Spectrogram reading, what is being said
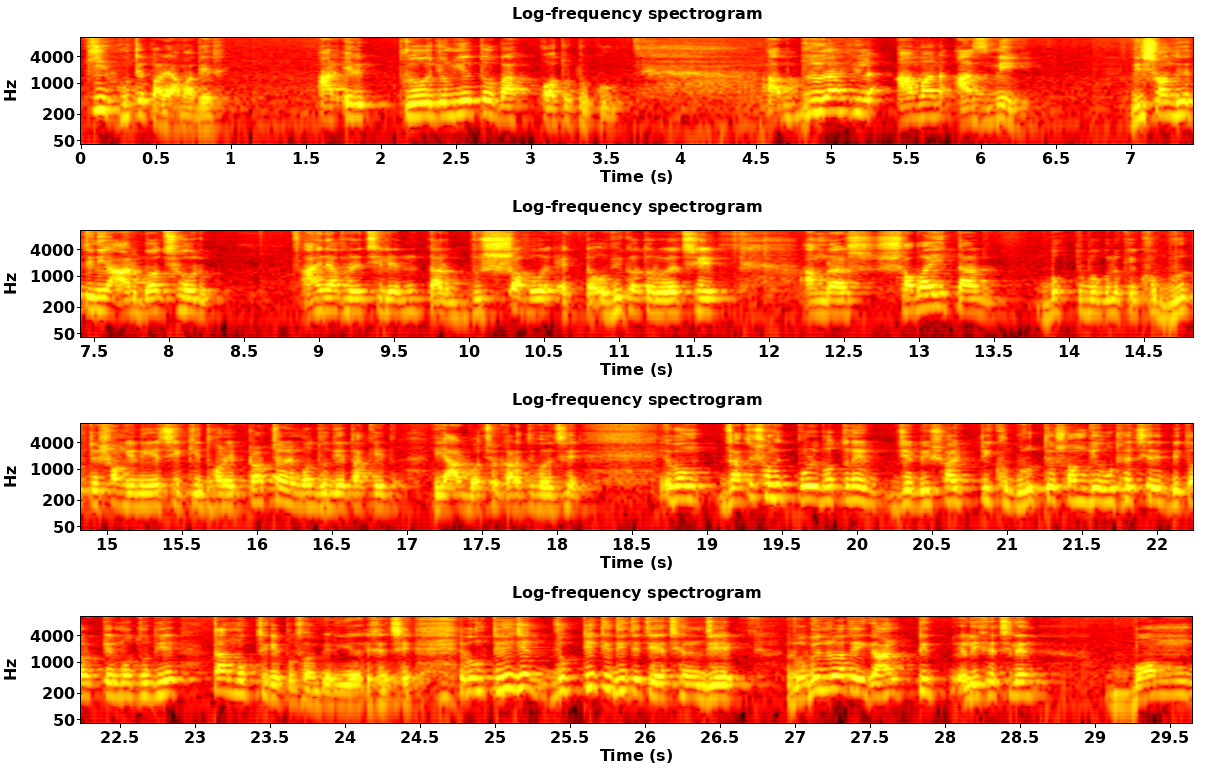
কি হতে পারে আমাদের? আর এর প্রয়োজনীয়তা বা কতটুকু? আবদুল্লাহিল আমান আজমি, নিঃসন্দেহে তিনি আট বছর আয়নাঘরে ছিলেন, তার দুঃসহ একটা অভিজ্ঞতা রয়েছে। আমরা সবাই তার বক্তব্যগুলোকে খুব গুরুত্বের সঙ্গে নিয়েছি, কি ধরনের টর্চারের মধ্য দিয়ে তাকে এই আট বছর কাটাতে হয়েছে। এবং সংগীত পরিবর্তনের যে বিষয়টি খুব গুরুত্বের সঙ্গে উঠেছে, বিতর্কের মধ্য দিয়ে তার মুখ থেকে প্রথমে বেরিয়ে এসেছে। এবং তিনি যে যুক্তিটি দিতে চেয়েছেন যে রবীন্দ্রনাথ এই গানটি লিখেছিলেন, বঙ্গ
